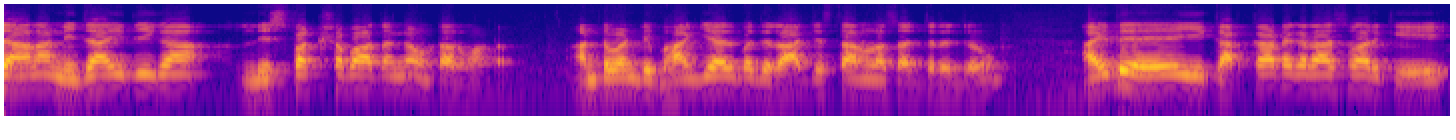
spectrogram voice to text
చాలా నిజాయితీగా నిష్పక్షపాతంగా ఉంటారన్నమాట. అటువంటి భాగ్యాధిపతి రాజ్యస్థానంలో సంచరించడం. అయితే ఈ కర్కాటక రాశి వారికి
